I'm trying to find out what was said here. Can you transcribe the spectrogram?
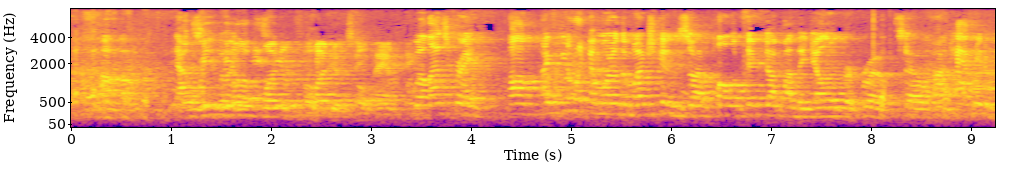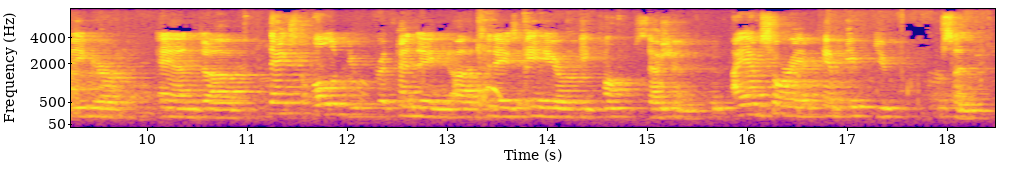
uh, that's we, we look wonderful. Wonderful, man. Well, that's great. Um, I feel like I'm one of the munchkins uh, Paula picked up on the Yellow Brick Road. So I'm happy to be here. And uh, thanks to all of you for attending uh, today's AARP conference session. I am sorry I can't be with you in person,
